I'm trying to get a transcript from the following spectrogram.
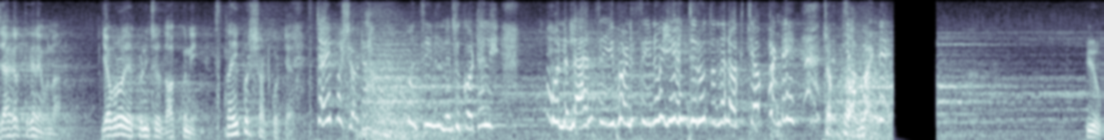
జాగ్రత్తగానే ఉన్నాను. ఎవరో ఎక్కడి నుంచో దాక్కుని స్నైపర్ షాట్ కొట్టారు. స్టైపర్ షోటా? మన సీను ఎందుకు కొట్టాలి? మొన్న ల్యాన్స్ ఇవాళ సీను ఏం జరుగుతుందో నాకు చెప్పండి. చెప్తాను. చెప్పండి. యూ.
